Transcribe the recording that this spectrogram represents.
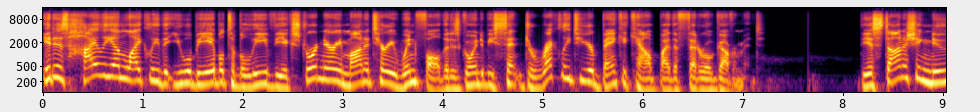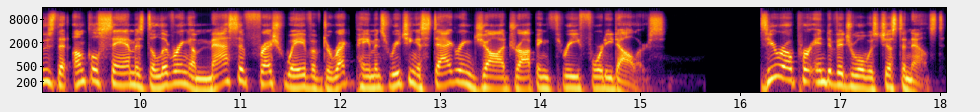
It is highly unlikely that you will be able to believe the extraordinary monetary windfall that is going to be sent directly to your bank account by the federal government. The astonishing news that Uncle Sam is delivering a massive fresh wave of direct payments reaching a staggering jaw-dropping $340. Zero per individual was just announced,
